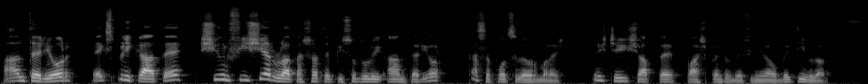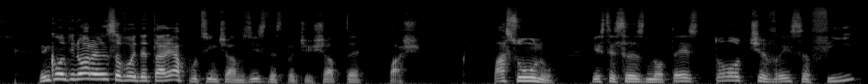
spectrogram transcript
anterior explicate și în fișierul atașat episodului anterior ca să poți să le urmărești. Deci cei șapte pași pentru definirea obiectivelor. În continuare însă voi detalia puțin ce am zis despre cei șapte pași. Pasul 1 este să îți notezi tot ce vrei să fii,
